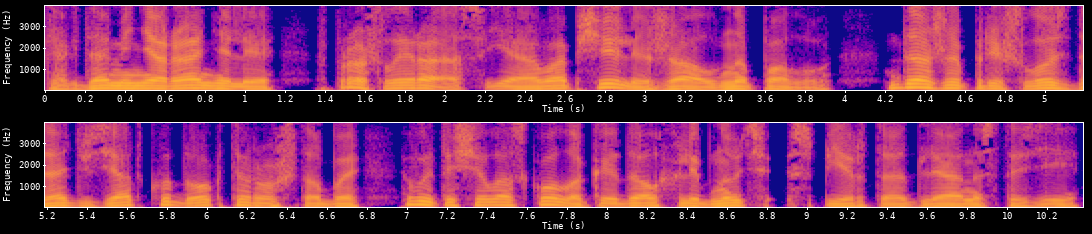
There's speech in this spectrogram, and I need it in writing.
Когда меня ранили в прошлый раз, я вообще лежал на полу. Даже пришлось дать взятку доктору, чтобы вытащил осколок и дал хлебнуть спирта для анестезии,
